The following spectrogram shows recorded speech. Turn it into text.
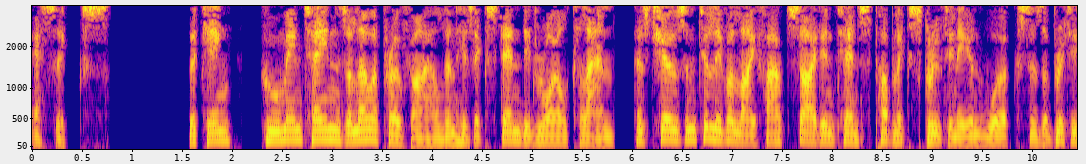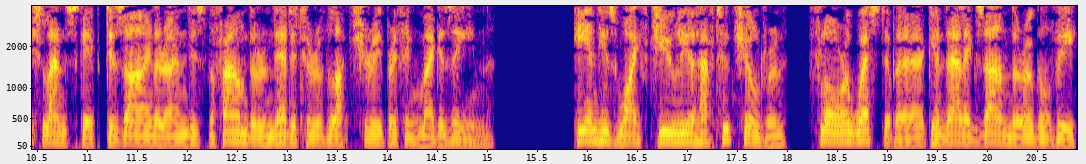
Essex. The king, who maintains a lower profile than his extended royal clan, has chosen to live a life outside intense public scrutiny and works as a British landscape designer and is the founder and editor of Luxury Briefing magazine. He and his wife Julia have two children, Flora Westerberg and Alexander Ogilvy,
